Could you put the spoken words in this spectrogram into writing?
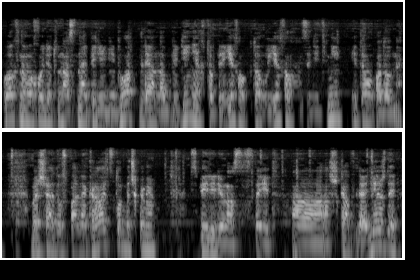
окна выходят у нас на передний двор для наблюдения, кто приехал, кто уехал за детьми и тому подобное. Большая двуспальная кровать с тумбочками. Спереди у нас стоит э, шкаф для одежды.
